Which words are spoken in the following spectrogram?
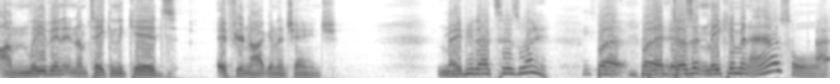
I'm leaving and I'm taking the kids. If you're not gonna change, Maybe that's his way. But but that doesn't make him an asshole. I,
